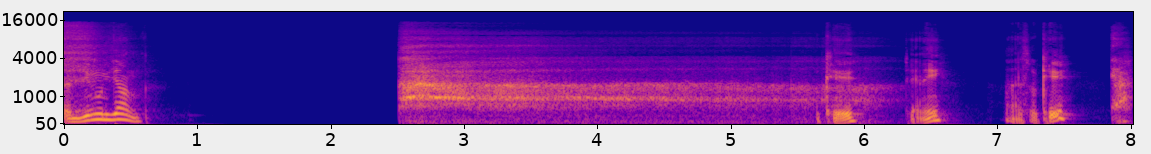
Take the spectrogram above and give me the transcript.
Dann Yin und Yang. Okay, Danny, alles okay? Ja.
